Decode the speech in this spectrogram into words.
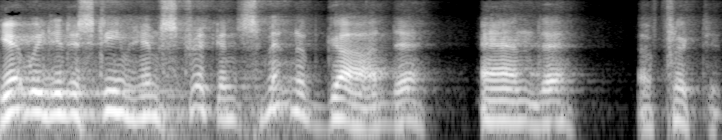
yet we did esteem him stricken, smitten of God, and afflicted.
